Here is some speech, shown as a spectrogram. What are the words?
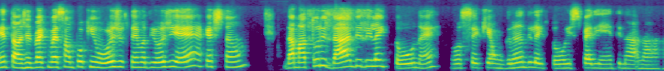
Então, a gente vai conversar um pouquinho hoje. O tema de hoje é a questão da maturidade de leitor, né? Você que é um grande leitor, experiente na, na,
